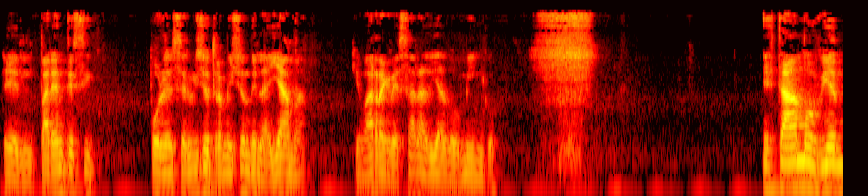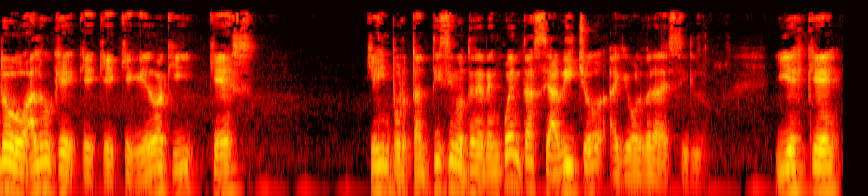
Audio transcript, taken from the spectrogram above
el paréntesis por el servicio de transmisión de la llama, que va a regresar a día domingo, estábamos viendo algo que, que, que, quedó aquí, que es, que es importantísimo tener en cuenta, se ha dicho, hay que volver a decirlo. Y es que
